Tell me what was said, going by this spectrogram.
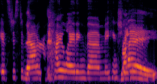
It's just a matter of highlighting them, making sure. Right.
